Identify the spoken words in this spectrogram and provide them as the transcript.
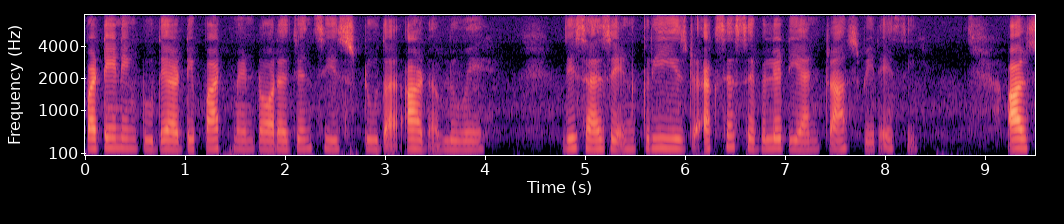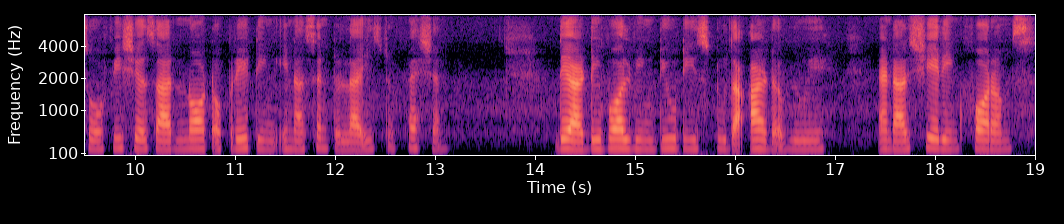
pertaining to their department or agencies to the RWA. This has increased accessibility and transparency. Also, officials are not operating in a centralized fashion. They are devolving duties to the RWA and are sharing forums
